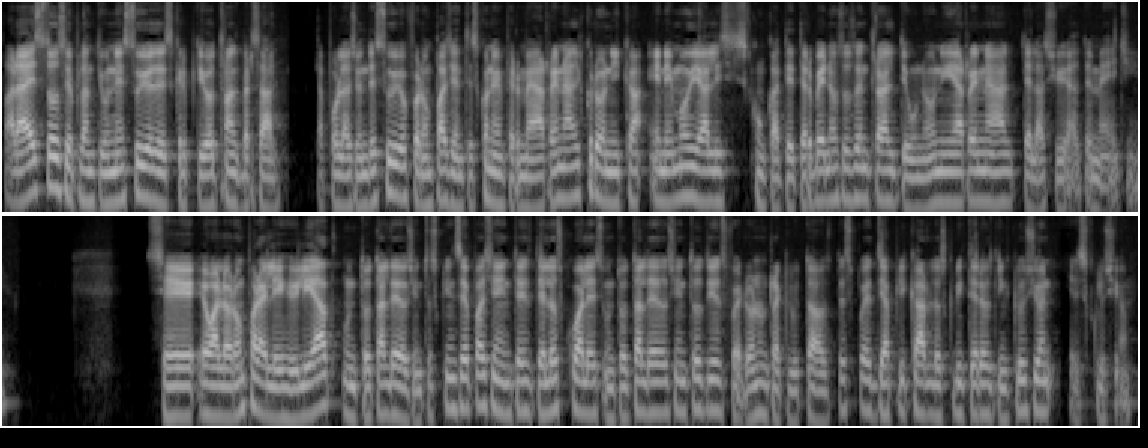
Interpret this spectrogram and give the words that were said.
Para esto se planteó un estudio descriptivo transversal. La población de estudio fueron pacientes con enfermedad renal crónica en hemodiálisis con catéter venoso central de una unidad renal de la ciudad de Medellín. Se evaluaron para elegibilidad un total de 215 pacientes, de los cuales un total de 210 fueron reclutados después de aplicar los criterios de inclusión y exclusión.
